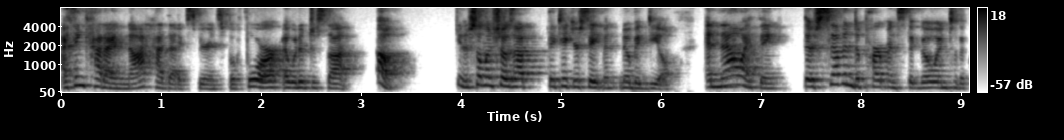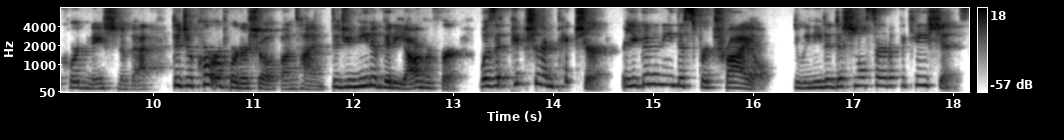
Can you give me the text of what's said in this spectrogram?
I think had I not had that experience before, I would have just thought, oh, you know, someone shows up, they take your statement, no big deal. And now I think there's seven departments that go into the coordination of that. Did your court reporter show up on time? Did you need a videographer? Was it picture in picture? Are you going to need this for trial? Do we need additional certifications?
